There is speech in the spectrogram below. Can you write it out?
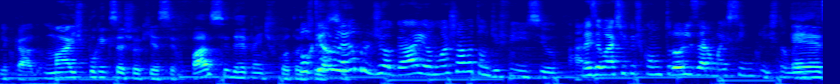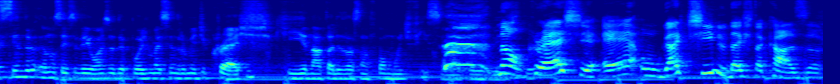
Complicado. Mas por que que você achou que ia ser fácil e de repente ficou tão Porque eu difícil? lembro de jogar e eu não achava tão difícil. Ah. Mas eu acho que os controles eram mais simples também. É síndrome, eu não sei se veio antes ou depois, mas síndrome de Crash, que na atualização ficou muito difícil, né? Não, Crash é o gatilho desta casa.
